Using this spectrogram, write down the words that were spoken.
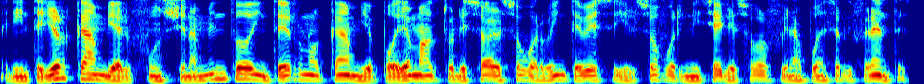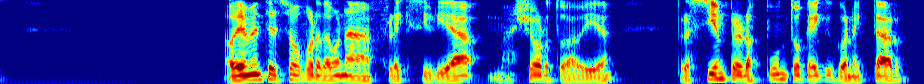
El interior cambia, el funcionamiento interno cambia. Podríamos actualizar el software 20 veces y el software inicial y el software final pueden ser diferentes. Obviamente el software da una flexibilidad mayor todavía, pero siempre los puntos que hay que conectar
